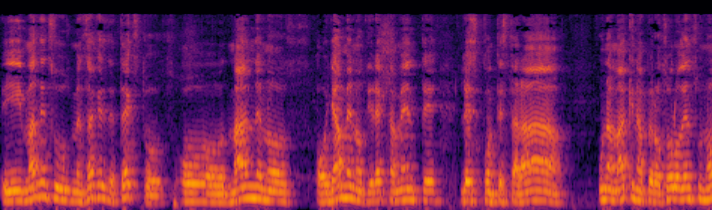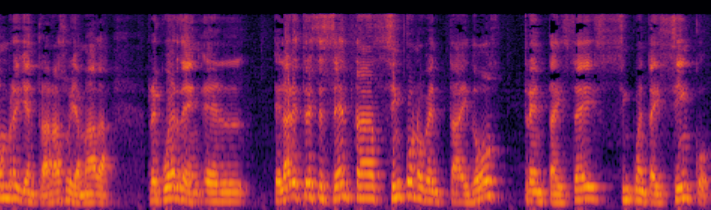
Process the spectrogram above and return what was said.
y manden sus mensajes de texto o mándenos o llámenos directamente. Les contestará una máquina, pero solo den su nombre y entrará su llamada. Recuerden, el, el área 360 592 3655.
